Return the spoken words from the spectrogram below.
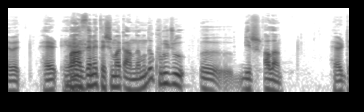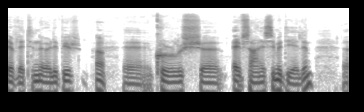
Evet. Her, her, malzeme taşımak anlamında kurucu e, bir alan. Her devletin öyle bir evet e, kuruluş e, efsanesi mi diyelim e,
